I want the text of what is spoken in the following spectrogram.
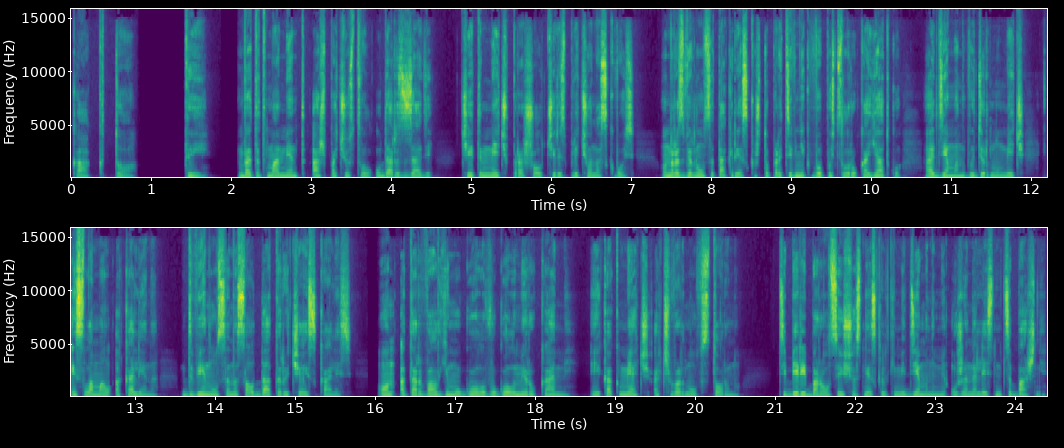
«Как кто?» «Ты». В этот момент аж почувствовал удар сзади. Чей-то меч прошел через плечо насквозь. Он развернулся так резко, что противник выпустил рукоятку, а демон выдернул меч и сломал о колено. Двинулся на солдата, рыча и скалясь. Он оторвал ему голову голыми руками и как мяч отшвырнул в сторону. Тиберий боролся еще с несколькими демонами уже на лестнице башни.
